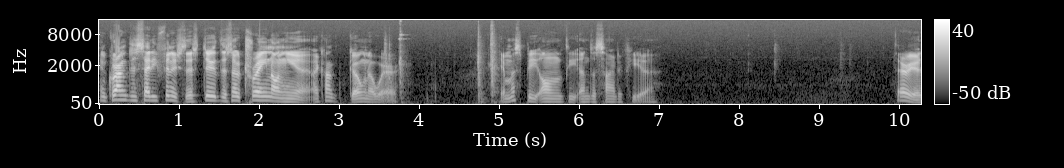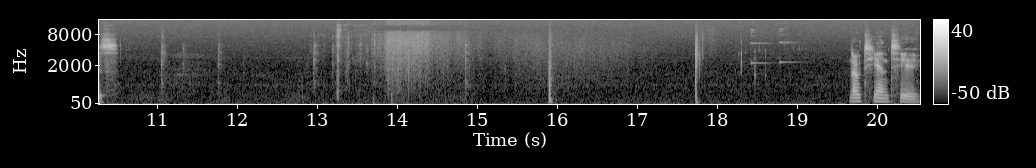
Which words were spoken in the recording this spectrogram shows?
And Grant just said he finished this. Dude, there's no train on here. I can't go nowhere. It must be on the underside of here. There he is. No TNT.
